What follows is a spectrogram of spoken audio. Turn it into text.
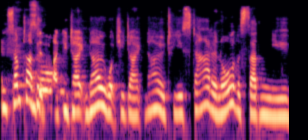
And sometimes so, it's like you don't know what you don't know till you start, and all of a sudden you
